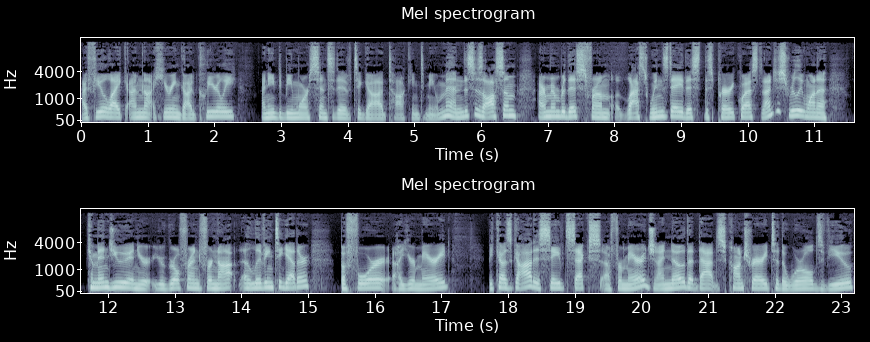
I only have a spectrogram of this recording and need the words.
I feel like I'm not hearing God clearly. I need to be more sensitive to God talking to me. Man, this is awesome. I remember this from last Wednesday, this this prayer request, and I just really want to commend you and your your girlfriend for not uh, living together before uh, you're married because God has saved sex uh, for marriage. And I know that that's contrary to the world's view.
